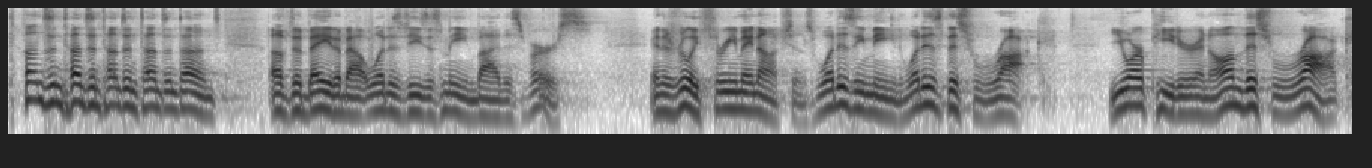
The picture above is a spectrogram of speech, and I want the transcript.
tons and tons and tons and tons and tons of debate about what does Jesus mean by this verse. And there's really three main options. What does he mean? What is this rock? You are Peter, and on this rock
